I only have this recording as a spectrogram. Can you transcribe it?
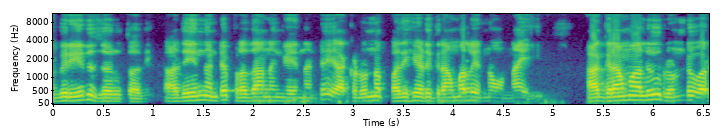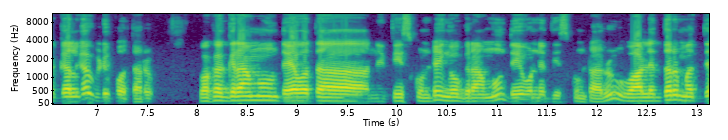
ఎవరి ఇయర్ జరుగుతుంది. అదేంటంటే ప్రధానంగా ఏంటంటే అక్కడ ఉన్న పదిహేడు గ్రామాలు ఎన్నో ఉన్నాయి. ఆ గ్రామాలు రెండు వర్గాలుగా విడిపోతారు. ఒక గ్రామం దేవతని తీసుకుంటే ఇంకో గ్రామం దేవుణ్ణి తీసుకుంటారు. వాళ్ళిద్దరి మధ్య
